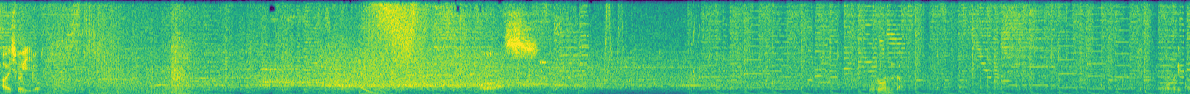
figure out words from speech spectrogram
相性いい。よ転んだ。このままでいこう。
